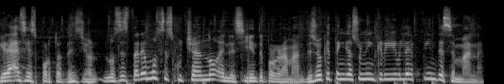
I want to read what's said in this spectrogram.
Gracias por tu atención. Nos estaremos escuchando en el siguiente programa. Deseo que tengas un increíble fin de semana.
